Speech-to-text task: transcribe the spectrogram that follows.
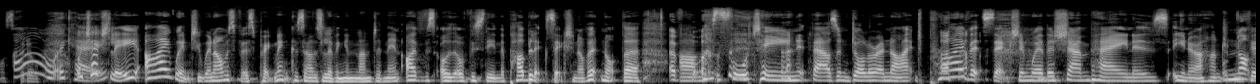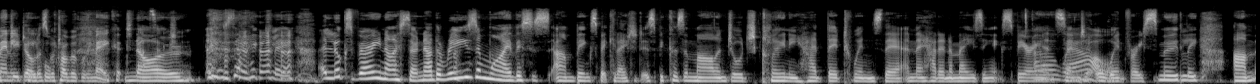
Hospital. Oh, okay. Which actually I went to when I was first pregnant because I was living in London then. I was obviously in the public section of it, not the um, $14,000 a night private section where the champagne is, you know, $150 Not many people worth of- probably make it no, exactly. It looks very nice though. Now, the reason why this is um, being speculated is because Amal and George Clooney had their twins there and they had an amazing experience Oh, and it all went very smoothly. Um,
